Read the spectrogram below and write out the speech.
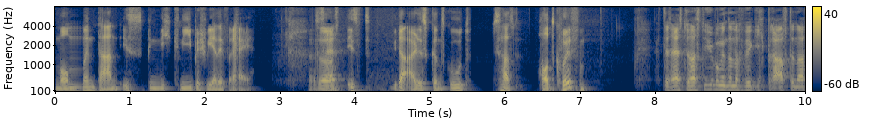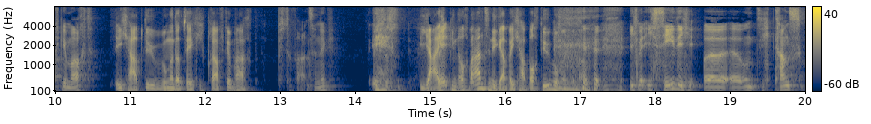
Momentan ist, bin ich kniebeschwerdefrei. Also das heißt, ist wieder alles ganz gut. Das heißt, hat geholfen. Das heißt, du hast die Übungen dann auch wirklich brav danach gemacht? Ich habe die Übungen tatsächlich brav gemacht. Bist du wahnsinnig? Ja, ich bin auch wahnsinnig, aber ich habe auch die Übungen gemacht. ich ich sehe dich äh, und ich kann's,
